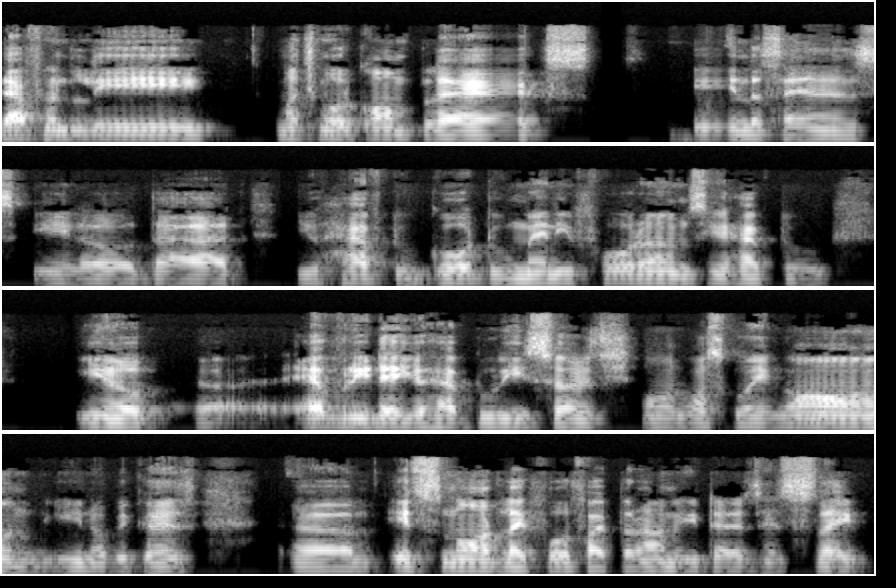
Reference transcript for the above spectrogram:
definitely much more complex in the sense, you know, that you have to go to many forums, you have to you know uh, every day you have to research on what's going on you know because um, it's not like four or five parameters. It's like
